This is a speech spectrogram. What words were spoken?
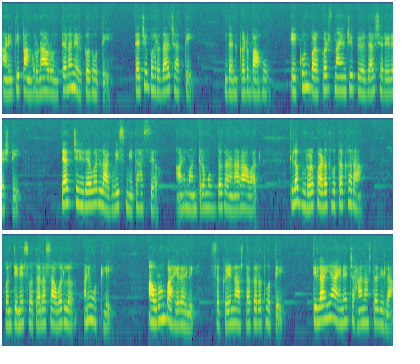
आणि ती पांघरुणा आडून त्याला निरकत होती. त्याची भरदार छाती दणकट बाहू एकूण बळकट स्नायूंची पिळदार शरीरष्टी त्यात चेहऱ्यावर लागवी स्मितहास्य आणि मंत्रमुग्ध करणारा आवाज तिला भुरळ पाडत होता खरा. पण तिने स्वतःला सावरलं आणि उठली. आवरून बाहेर आली. सगळे नाश्ता करत होते. तिलाही आईने चहा नाश्ता दिला.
